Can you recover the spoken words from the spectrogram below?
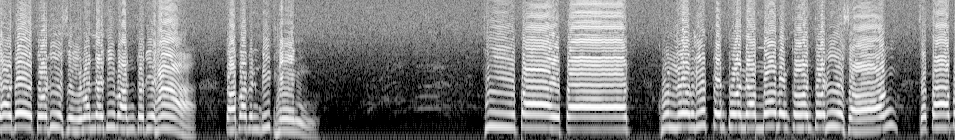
ชาเดอร์ตัวที่สี่วันในที่วันตัวที่ห้าต่อไปเป็นบิ๊กเฮงที่ป้ายแปดคุณเรืองฤทธิ์เป็นตัวนำม้ามังกรตัวที่สองสตาร์โบ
